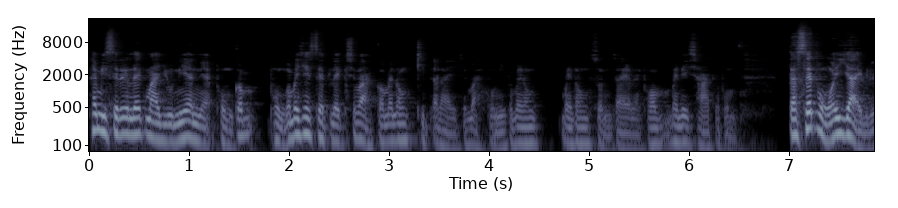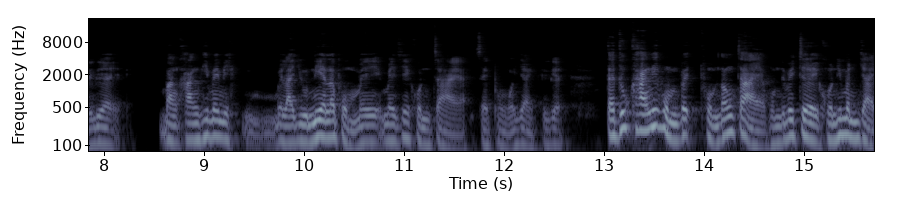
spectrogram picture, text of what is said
ถ้ามีเซตเล็กๆมายูเนียนเนี่ยผมก็ผมก็ไม่ใช่เซตเล็กใช่ป่ะก็ไม่ต้องคิดอะไรใช่ป่ะตรงนี้ก็ไม่ต้องไม่ต้องสนใจอะไรเพราะไม่ได้ชาร์จกับผม แต่เซตผมก็ใหญ่ไปเรื่อยๆ บางครั้งที่ไม่มีเวลายูเนียนแล้วผมไม่ไม่ใช่คนจ่ายอะเซตผมก็ใหญ่ขึ้นเรื่อยๆแต่ทุกครั้งที่ผมไปผมต้องจ่ายผมจะไปเจอคนที่มันใหญ่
